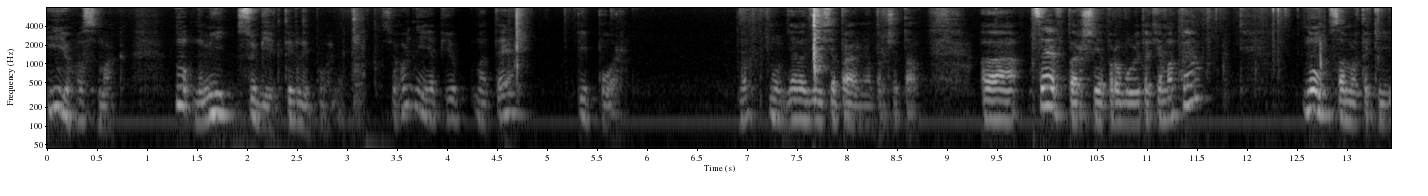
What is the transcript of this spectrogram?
і його смак. Ну, на мій суб'єктивний погляд. Сьогодні я п'ю мате піпор. Ну, ну, я надіюсь, я правильно прочитав. Це вперше я пробую таке мате. Ну, саме в такій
